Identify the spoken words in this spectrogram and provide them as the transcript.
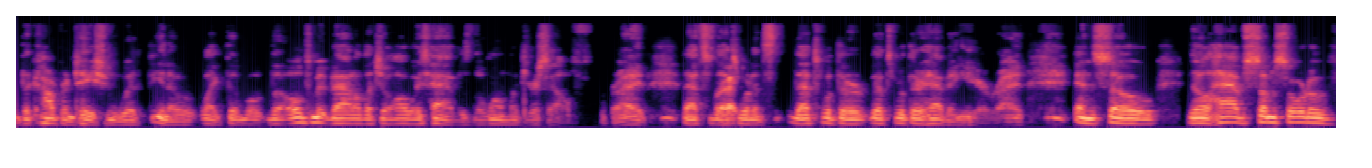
the confrontation with you know like the the ultimate battle that you'll always have is the one with yourself right that's that's Right. what it's that's what they're that's what they're having here right and so they'll have some sort of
